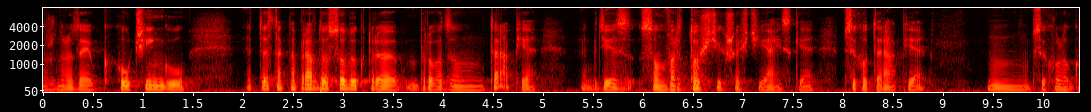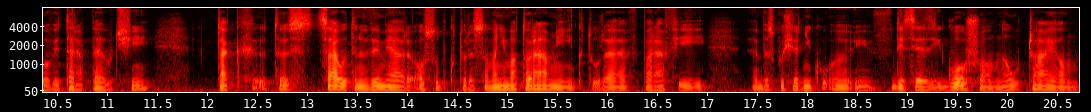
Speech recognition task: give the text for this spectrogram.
różne rodzaje coachingu. To jest tak naprawdę osoby, które prowadzą terapię gdzie są wartości chrześcijańskie, psychoterapię, mm, psychologowie, terapeuci. Tak, to jest cały ten wymiar osób, które są animatorami, które w parafii bezpośrednio i w diecezji głoszą, nauczają,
